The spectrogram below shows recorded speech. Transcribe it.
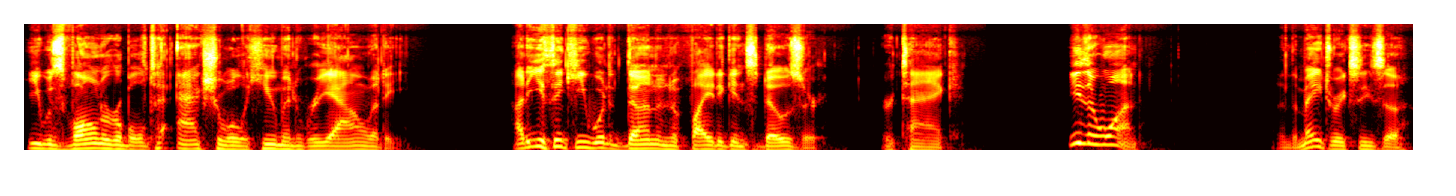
he was vulnerable to actual human reality. How do you think he would have done in a fight against Dozer? or tank. Either one. In the Matrix, he's a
